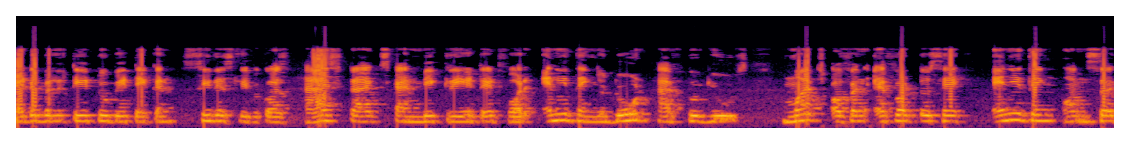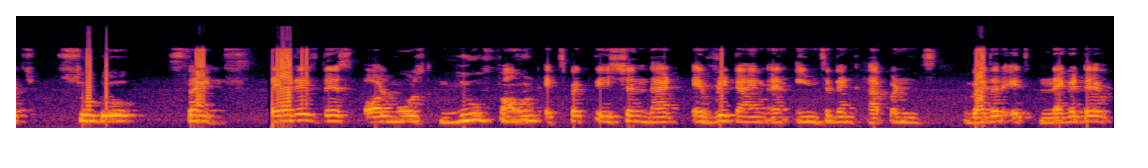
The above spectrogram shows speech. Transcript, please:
credibility to be taken seriously because hashtags can be created for anything you don't have to use much of an effort to say anything on such pseudo sites. There is this almost newfound expectation that every time an incident happens, whether it's negative,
